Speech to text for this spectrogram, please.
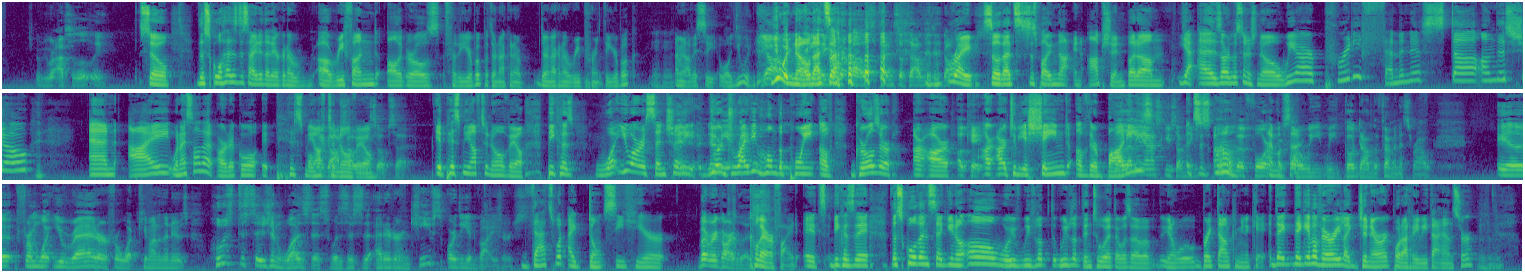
Absolutely. So the school has decided that they're going to uh, refund all the girls for the yearbook, but they're not going to they're not going to reprint the yearbook. I mean, obviously, well, you would Mm-hmm. Yeah, you would know that's uh, tens of thousands of dollars. right. So that's just probably not an option. But um, yeah, as our listeners know, we are pretty feminist uh, on this show. And I, when I saw that article, it pissed me Oh off gosh, to no avail so upset. it pissed me off to no avail because what you are essentially And, you're Nemi- driving home the point of girls are are are Okay. are, are to be ashamed of their bodies. let me ask you something It's just ugh, before I'm before upset. we, we go down the feminist route. Uh, from what you read or for what came out in the news, whose decision was this? Was this the editor in chief's or the advisors? That's what I don't see here But regardless, clarified. It's because they the school then said, you know, oh, we've, we've looked we've looked into it. There was a you know breakdown communicate. They they gave a very like generic por arribita answer.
